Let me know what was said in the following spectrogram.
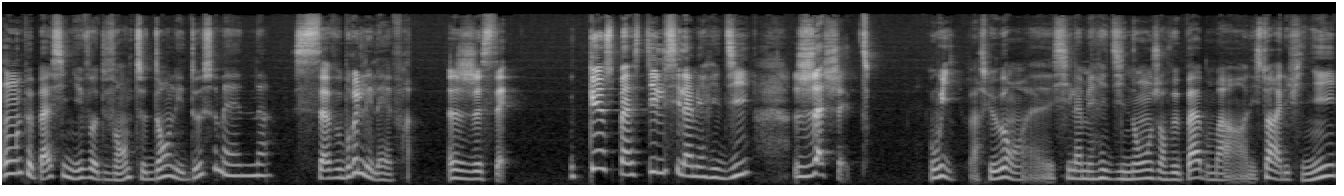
on ne peut pas signer votre vente dans les deux semaines. Ça vous brûle les lèvres, je sais. Que se passe-t-il si la mairie dit j'achète oui, parce que bon, euh, si la mairie dit non, j'en veux pas, bon bah l'histoire elle est finie,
